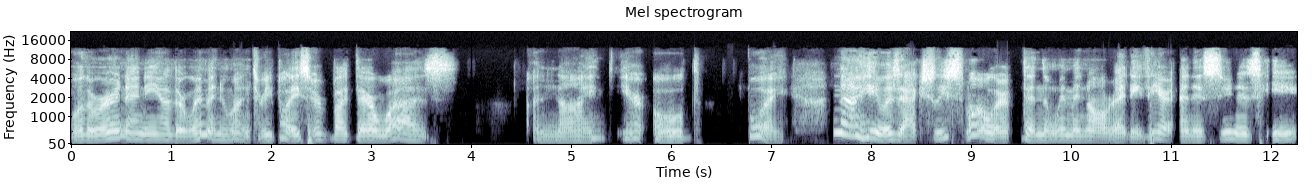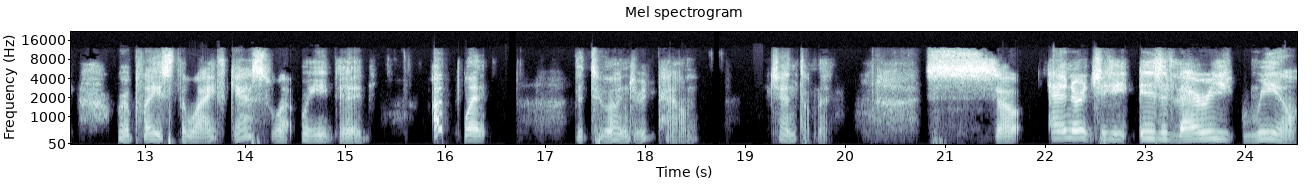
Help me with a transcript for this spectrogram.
Well, there weren't any other women who wanted to replace her, but there was a nine year old boy. Now, he was actually smaller than the women already there. And as soon as he replaced the wife, guess what we did? Up went the 200 pound gentleman. So, energy is very real.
